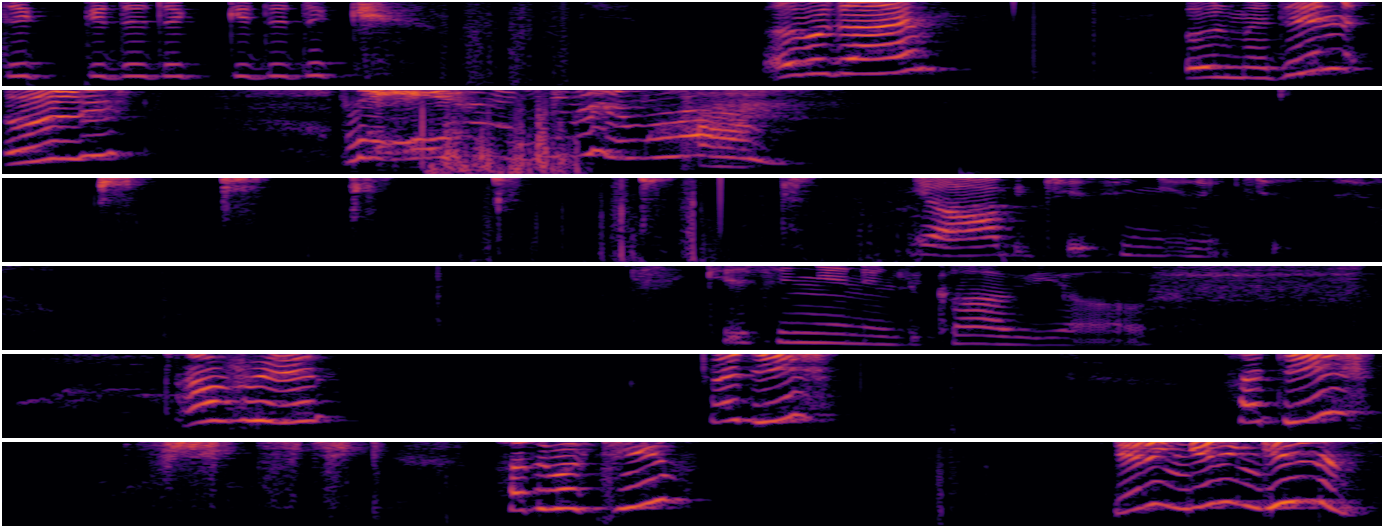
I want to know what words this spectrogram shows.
dik gidi dik gidi dik. Öl bakayım. Ölmedin. Öl. Ya abi kesin yenileceğiz ya. Kesin yenildik abi ya. Üf. Aferin. Hadi. Hadi. Fışık fışık. Hadi bakayım. Gelin gelin gelin.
